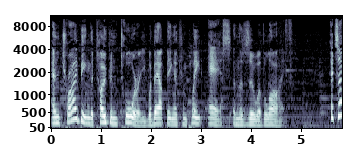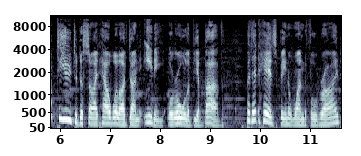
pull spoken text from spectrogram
And try being the token Tory without being a complete ass in the zoo of life. It's up to you to decide how well I've done any or all of the above, but it has been a wonderful ride,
